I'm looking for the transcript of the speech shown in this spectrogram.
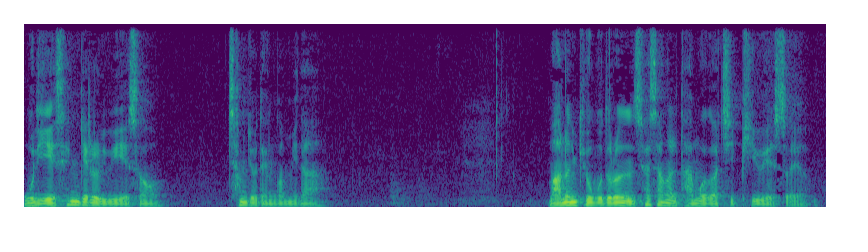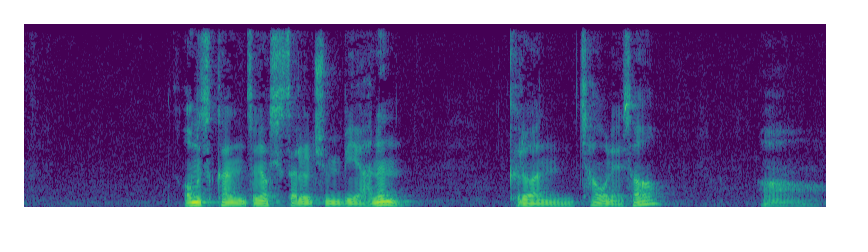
우리의 생계를 위해서 창조된 겁니다. 많은 교부들은 세상을 다음과 같이 비유했어요. 엄숙한 저녁 식사를 준비하는 그러한 차원에서 어,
